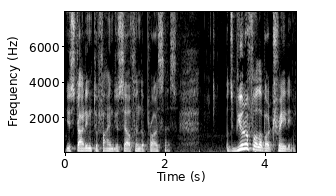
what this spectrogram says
you're starting to find yourself in the process. What's beautiful about trading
